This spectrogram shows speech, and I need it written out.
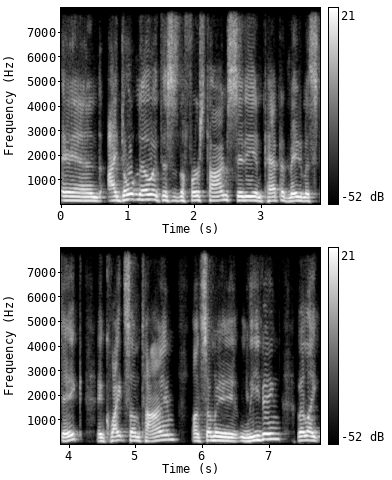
And I don't know if this is the first time City and Pep have made a mistake in quite some time on somebody leaving, but like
